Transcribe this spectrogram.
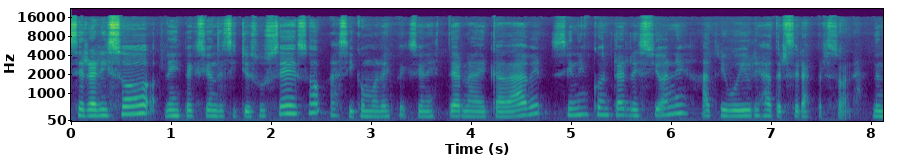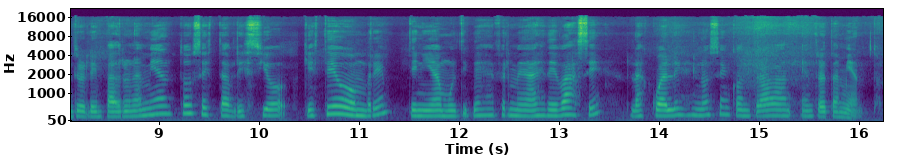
Se realizó la inspección del sitio de suceso, así como la inspección externa del cadáver, sin encontrar lesiones atribuibles a terceras personas. Dentro del empadronamiento se estableció que este hombre tenía múltiples enfermedades de base, las cuales no se encontraban en tratamiento.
